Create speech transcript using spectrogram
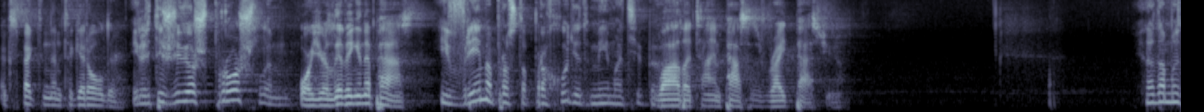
expecting them to get older. Или ты живешь прошлым, Or you're living in the past и время просто проходит мимо тебя. while the time passes right past you. Иногда мы,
